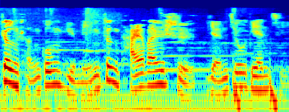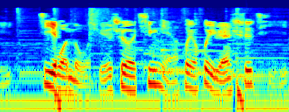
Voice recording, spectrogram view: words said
郑成功与明正台湾史研究编辑，暨沃努学社青年会会员师旗。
